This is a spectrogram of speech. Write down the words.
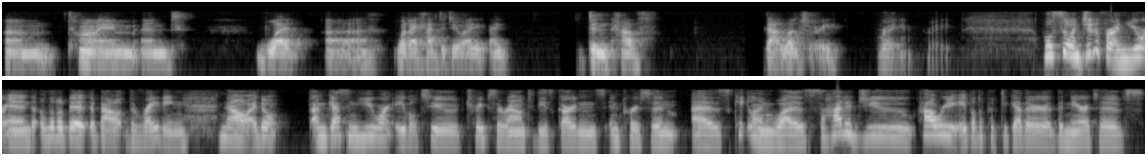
um, time and what uh, what I had to do, I, I didn't have that luxury. Right, right. Well, so and Jennifer, on your end, a little bit about the writing. Now, I don't I'm guessing you weren't able to traipse around to these gardens in person as Caitlin was. So how did you how were you able to put together the narratives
